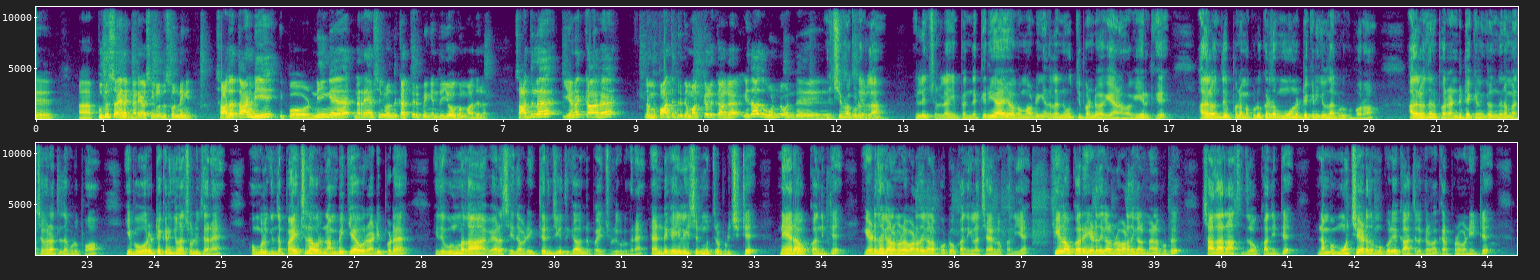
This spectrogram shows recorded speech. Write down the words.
புதுசாக எனக்கு நிறைய விஷயங்கள் வந்து சொன்னீங்க. ஸோ அதை தாண்டி இப்போ நீங்கள் நிறைய விஷயங்கள் வந்து கற்றுருப்பீங்க இந்த யோகம் அதில். ஸோ அதில் எனக்காக நம்ம பார்த்துட்டு இருக்க மக்களுக்காக ஏதாவது ஒன்று வந்து நிச்சயமாக கொடுக்கலாம். இல்லைன்னு சொல்ல இப்போ இந்த கிரியா யோகம் அப்படிங்கிறதுல நூற்றி பன்னெண்டு வகையான வகை இருக்குது அதில் வந்து இப்போ நம்ம கொடுக்குறது மூணு டெக்னிக்கல் தான் கொடுக்க போகிறோம். அதில் வந்து இப்போ ரெண்டு டெக்னிக்கல் வந்து நம்ம சிவராத்திரி தான் கொடுப்போம். இப்போ ஒரு டெக்னிக்கல் நான் சொல்லித்தரேன் உங்களுக்கு இந்த பயிற்சியில் ஒரு நம்பிக்கை ஒரு அடிப்படை இது உண்மை தான் வேலை செய்யுது அப்படின்னு தெரிஞ்சுக்கிறதுக்காக இந்த பயிற்சி சொல்லி கொடுக்குறேன். ரெண்டு கையிலையும் சின்மத்தில் பிடிச்சிட்டு நேராக உட்காந்துட்டு இடது காலம் மேலே வலது காலம் போட்டு உட்காந்திங்களா சேரில் உட்காந்தீங்க கீழே உட்கார இடது காலம் மேலே வலது காலம் மேலே போட்டு சாதாரண ஆசனத்தில் உட்காந்துட்டு நம்ம மூச்சு இடது மூக்கோடையே காற்றுல இருக்கிற மாதிரி கற்பனை பண்ணிவிட்டு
